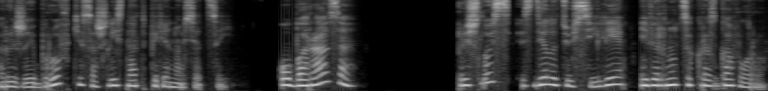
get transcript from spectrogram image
Рыжие бровки сошлись над переносицей. «Оба раза?» Пришлось сделать усилие и вернуться к разговору.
